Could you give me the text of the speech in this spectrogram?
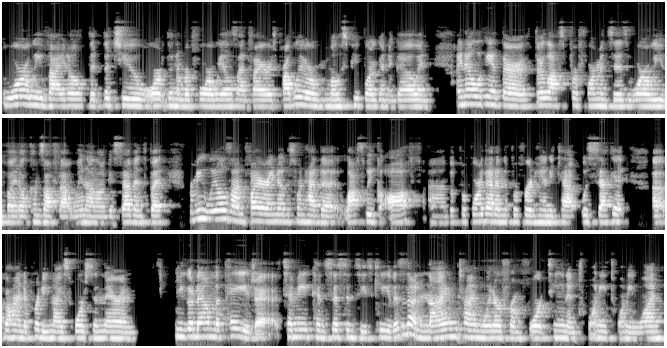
War We Vital, the the two or the number four Wheels on Fire is probably where most people are going to go. And I know looking at their their last performances, War We Vital comes off that win on August seventh, but for me, Wheels on Fire, I know this one had the last week off, uh, but before that, in the preferred handicap was second uh, behind a pretty nice horse in there, and you go down the page. I, to me, consistency is key. This is a nine-time winner from 14 and 2021.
